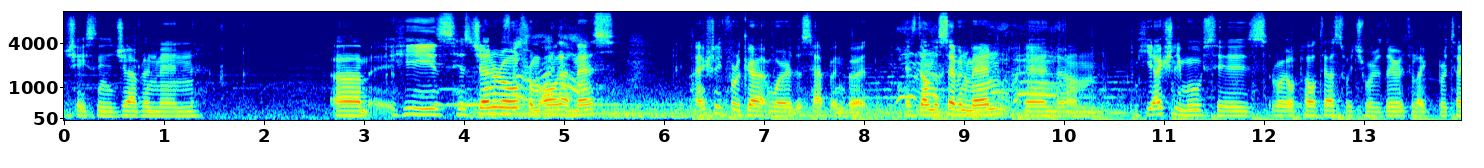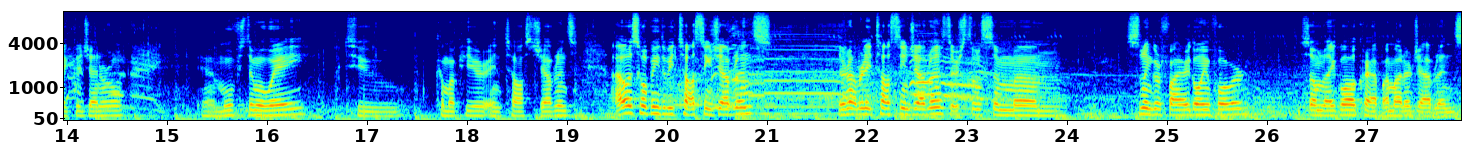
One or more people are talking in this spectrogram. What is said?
chasing the javelin men. Um, he's his general from all that mess. I actually forgot where this happened, but it's down to seven men, and um, he actually moves his royal peltas, which were there to like protect the general, uh, moves them away to come up here and toss javelins. I was hoping to be tossing javelins. They're not really tossing javelins. There's still some um, slinger fire going forward. So I'm like, well, crap, I'm out of javelins,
